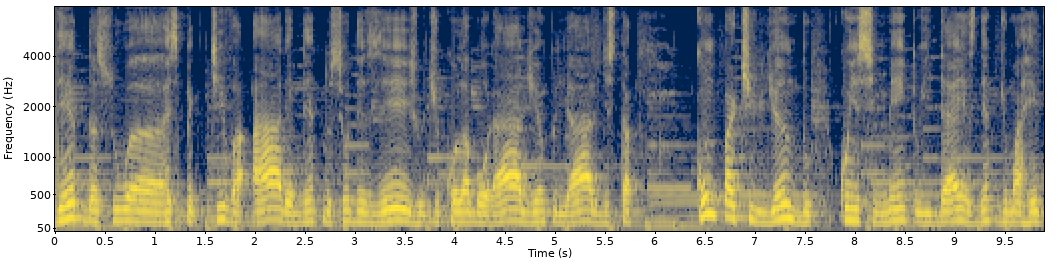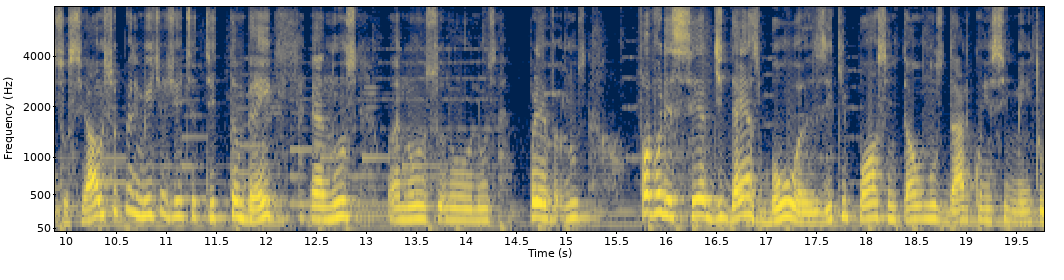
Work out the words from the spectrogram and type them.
dentro da sua respectiva área, dentro do seu desejo de colaborar, de ampliar, de estar compartilhando conhecimento e ideias dentro de uma rede social, isso permite a gente também é, nos, é, nos, nos, nos favorecer de ideias boas e que possam então nos dar conhecimento,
